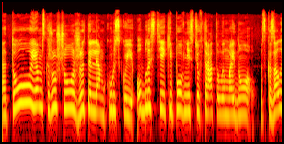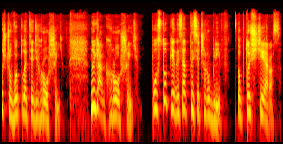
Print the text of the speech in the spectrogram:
е, То я вам скажу, що жителям Курської області, які повністю втратили майно, сказали, що виплатять грошей. Ну як грошей? По 150 тисяч рублів. Тобто, ще раз,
